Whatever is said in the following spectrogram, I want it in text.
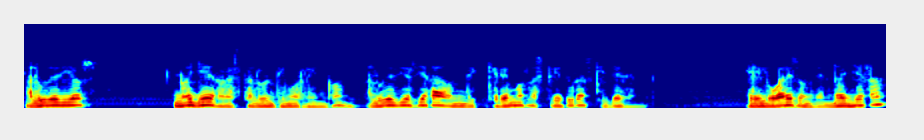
La luz de Dios no llega hasta el último rincón. La luz de Dios llega a donde queremos las criaturas que lleguen. Y hay lugares donde no llega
